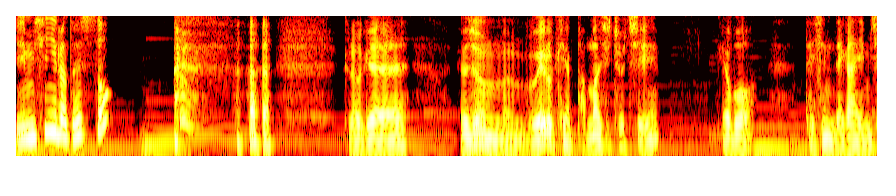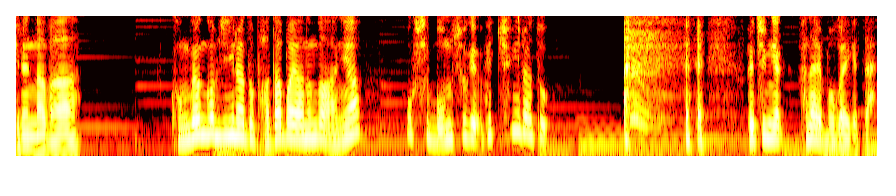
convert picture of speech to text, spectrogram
임신이라도 했어? 그러게. 요즘 왜 이렇게 밥맛이 좋지? 여보, 대신 내가 임신했나 봐. 건강검진이라도 받아봐야 하는 거 아니야? 혹시 몸속에 회충이라도... 회충약 하나를 먹어야겠다.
